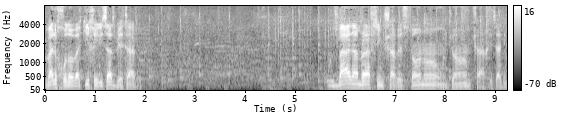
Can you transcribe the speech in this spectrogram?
ولی خداوکی خیلی ساز بهتر بود. بعدم رفتیم شبستان و اونجا هم چرخی زدیم.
